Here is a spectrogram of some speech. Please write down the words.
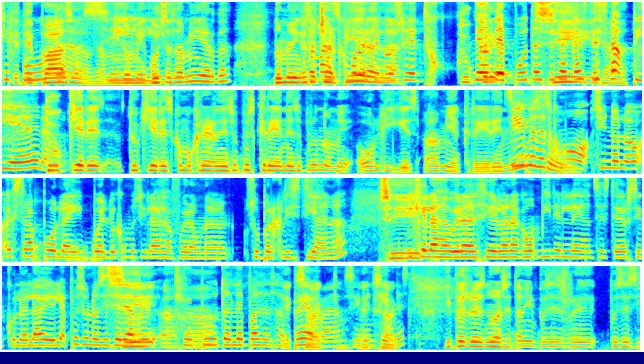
qué ¿Qué te pasa? O sea, a mí no me gusta sí. esa mierda. No me vengas a Esa man echar piedras. Yo no o sea, sé tú- tú de dónde putas te sí, sacaste o sea, esa piedra. Tú quieres, tú quieres como creer en eso, pues cree en eso, pero no me obligues a mí a creer en Sí, eso. pues es como si uno lo extrapola y vuelve como si la vieja fuera una super cristiana Sí, y que la vieja hubiera decidido de la nada como, miren, léanse este versículo de la Biblia, pues uno sí sería Sí, re, ¿qué. Putas le pasa a esa Exacto, perra? ¿Sí me exacto. entiendes? y pues lo de desnudarse también, pues es re, pues es,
